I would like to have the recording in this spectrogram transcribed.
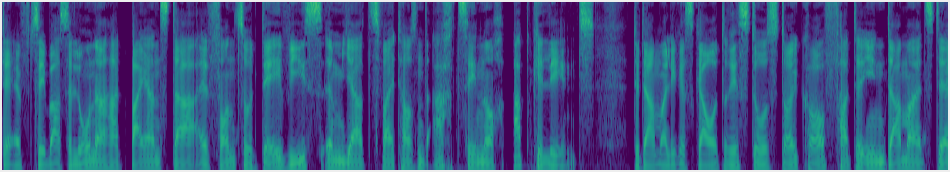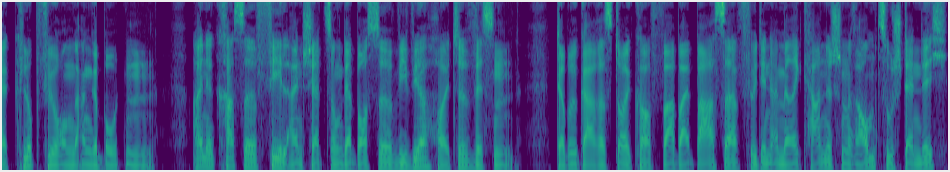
Der FC Barcelona hat Bayern-Star Alfonso Davies im Jahr 2018 noch abgelehnt. Der damalige Scout Risto Stoikov hatte ihn damals der Clubführung angeboten. Eine krasse Fehleinschätzung der Bosse, wie wir heute wissen. Der Bulgare Stoikov war bei Barca für den amerikanischen Raum zuständig,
